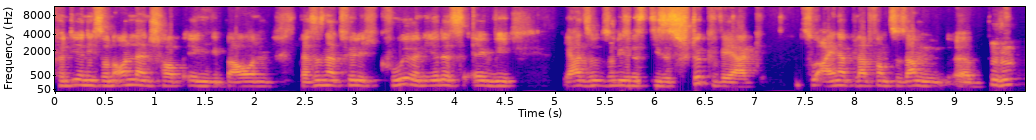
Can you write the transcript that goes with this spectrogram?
könnt ihr nicht so einen Online-Shop irgendwie bauen? Das ist natürlich cool, wenn ihr das irgendwie, ja, so, so dieses, dieses Stückwerk zu einer Plattform zusammen. Äh, mhm.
